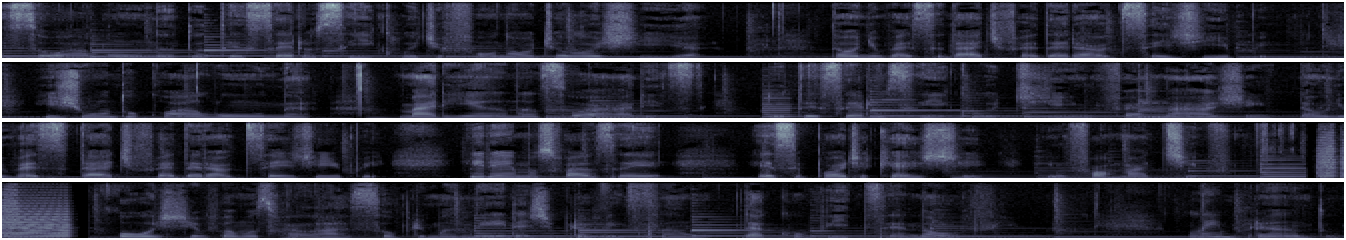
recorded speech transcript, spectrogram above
e sou aluna do terceiro ciclo de Fonoaudiologia da Universidade Federal de Sergipe e, junto com a aluna Mariana Soares, do terceiro ciclo de enfermagem da Universidade Federal de Sergipe, iremos fazer esse podcast informativo. Hoje vamos falar sobre maneiras de prevenção da Covid-19. Lembrando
